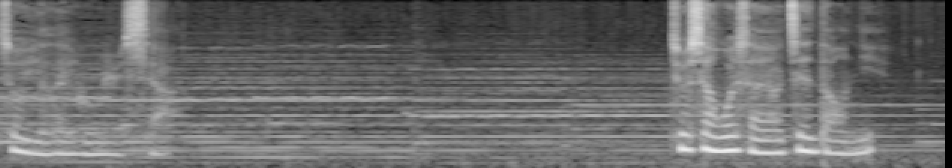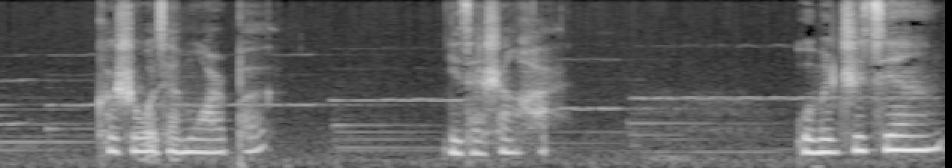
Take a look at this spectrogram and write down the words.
就已泪如雨下。就像我想要见到你，可是我在墨尔本，你在上海，我们之间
